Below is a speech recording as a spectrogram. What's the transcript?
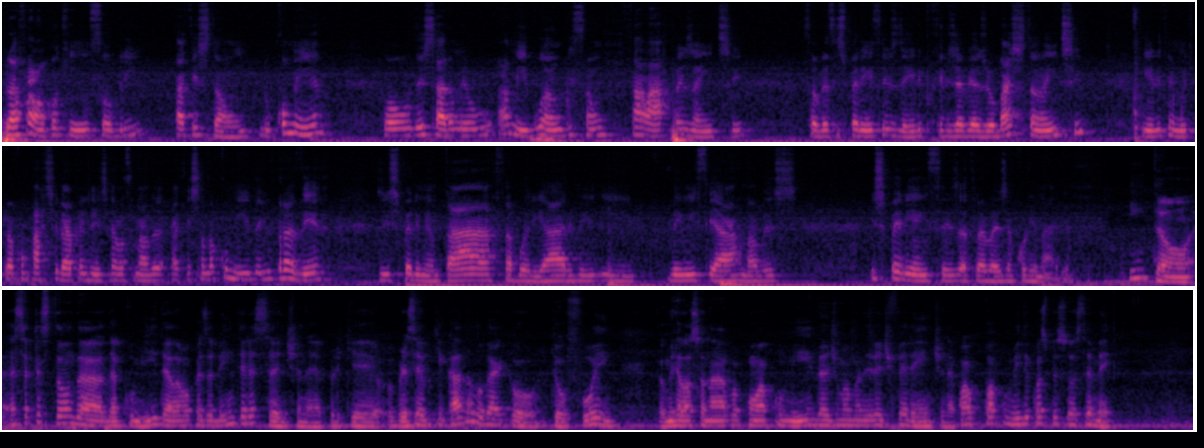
Para falar um pouquinho sobre a questão do comer, vou deixar o meu amigo Anderson falar pra gente sobre as experiências dele, porque ele já viajou bastante e ele tem muito para compartilhar pra gente relacionado à questão da comida e o prazer de experimentar, saborear e, e vivenciar novas experiências através da culinária. Então, essa questão da, da comida é uma coisa bem interessante, né? Porque eu percebo que cada lugar que eu, que eu fui, eu me relacionava com a comida de uma maneira diferente, né? Com a, com a comida e com as pessoas também.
